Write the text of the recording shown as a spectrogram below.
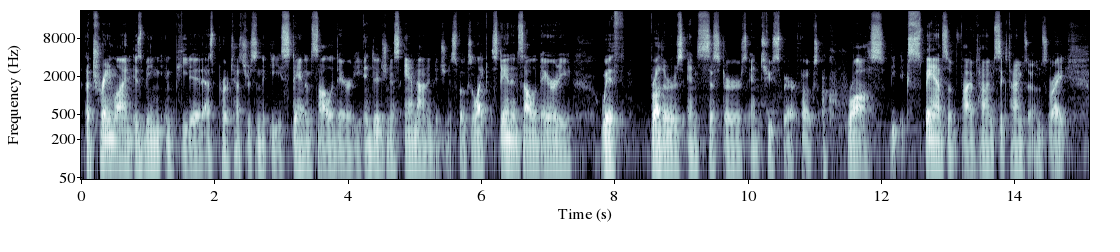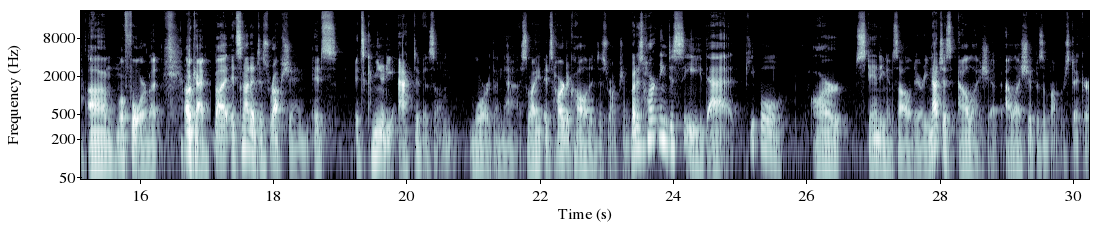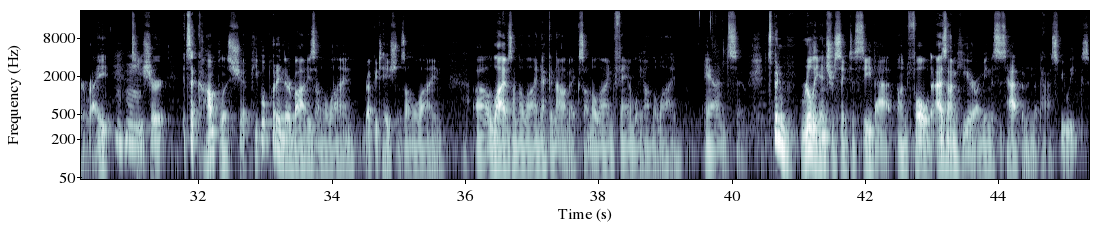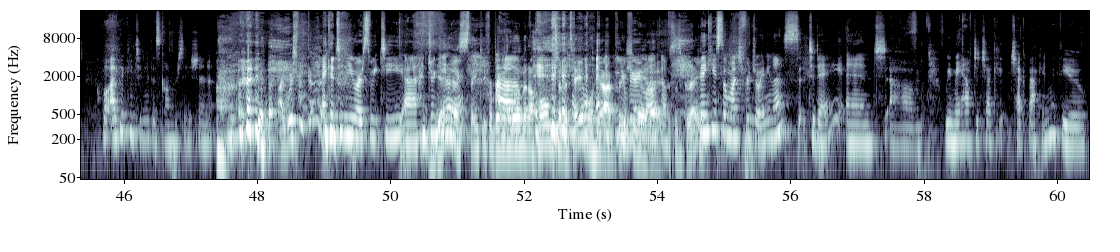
a train line is being impeded as protesters in the east stand in solidarity, indigenous and non indigenous folks alike stand in solidarity with brothers and sisters and two spirit folks across the expanse of five times, six time zones, right? Um, well, four, but okay. But it's not a disruption. It's it's community activism more than that. So I, it's hard to call it a disruption, but it's heartening to see that people are standing in solidarity. Not just allyship. Allyship is a bumper sticker, right? Mm-hmm. T-shirt. It's accomplishship. People putting their bodies on the line, reputations on the line uh, lives on the line, economics on the line, family on the line. And so it's been really interesting to see that unfold as I'm here. I mean, this has happened in the past few weeks. Well, I could continue this conversation. Um, I wish we could. And continue our sweet tea uh, drinking yes, here. Thank you for bringing um, a little bit of home to the table here. I appreciate You're very welcome. it. This is great. Thank you so much for joining us today. And um, we may have to check check back in with you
